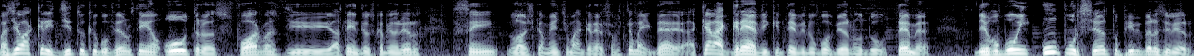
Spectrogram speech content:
Mas eu acredito que o governo tenha outras formas de atender os caminhoneiros sem, logicamente, uma greve. Só para você ter uma ideia, aquela greve que teve no governo do Temer derrubou em 1% o PIB brasileiro.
